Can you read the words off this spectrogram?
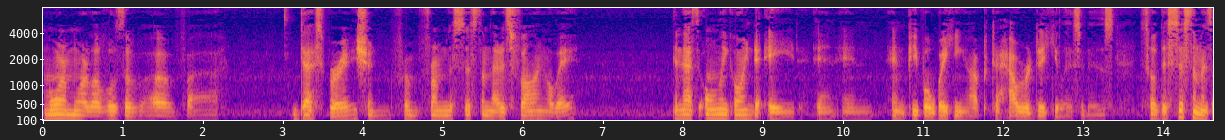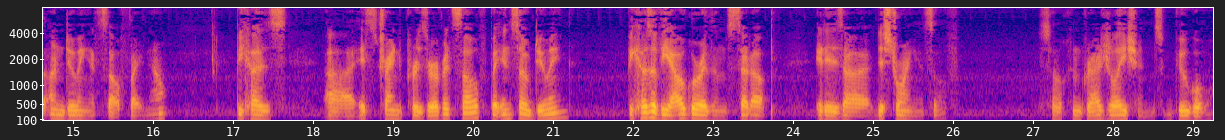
more and more levels of of uh, desperation from from the system that is falling away, and that's only going to aid in in in people waking up to how ridiculous it is. So the system is undoing itself right now because uh, it's trying to preserve itself, but in so doing, because of the algorithms set up, it is uh, destroying itself. So, congratulations, Google.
